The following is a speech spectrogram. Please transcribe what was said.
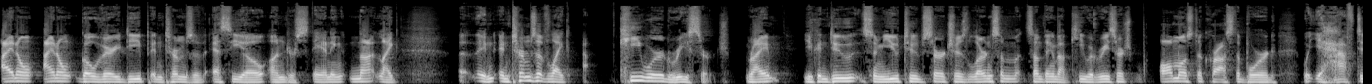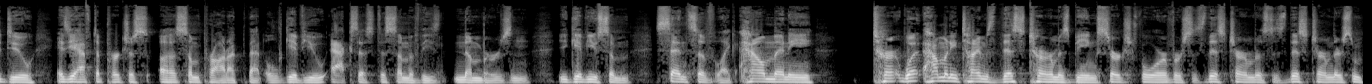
I don't, I don't go very deep in terms of SEO understanding, not like in, in terms of like keyword research, right? You can do some YouTube searches, learn some, something about keyword research almost across the board. What you have to do is you have to purchase uh, some product that will give you access to some of these numbers and you give you some sense of like how many term what how many times this term is being searched for versus this term versus this term there's some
